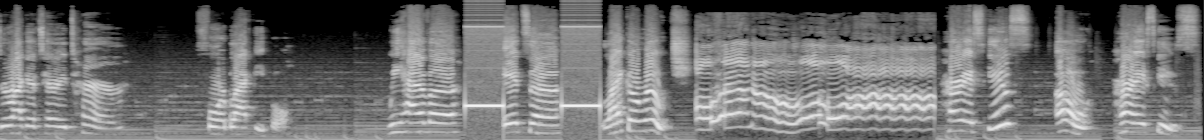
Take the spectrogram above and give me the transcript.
derogatory term for black people. We have a, it's a, like a roach. Oh, hell no! Her excuse? Oh, her excuse.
